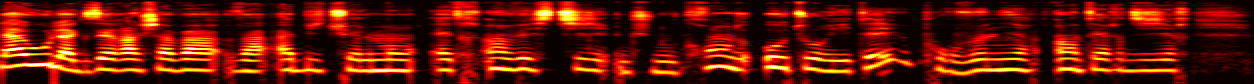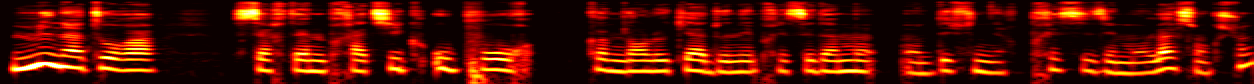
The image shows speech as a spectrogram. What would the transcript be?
Là où la Xerashava va habituellement être investie d'une grande autorité pour venir interdire Minatora certaines pratiques ou pour, comme dans le cas donné précédemment, en définir précisément la sanction,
